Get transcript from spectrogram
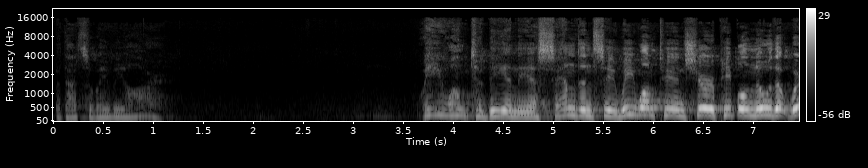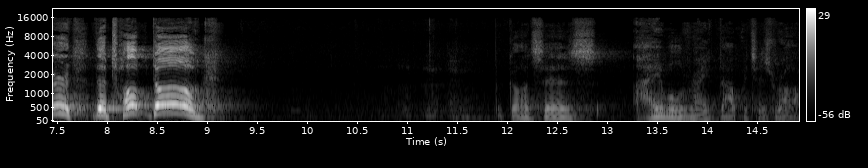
but that's the way we are. We want to be in the ascendancy. We want to ensure people know that we're the top dog. God says, I will right that which is wrong.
